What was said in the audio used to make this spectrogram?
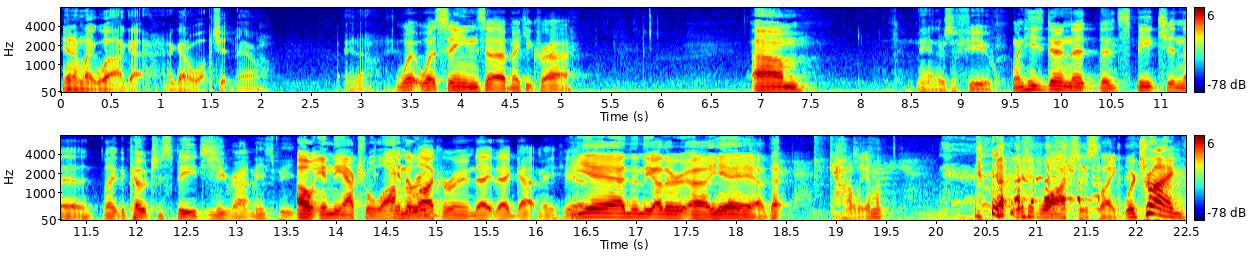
and I'm like, well, I got, I gotta watch it now. You know. What what scenes uh, make you cry? Um, man, there's a few. When he's doing the, the speech in the like the coach's speech Knee right knee speech. Oh, in the actual locker in the room? locker room, that that got me. Yeah. Yeah. and then the other, uh, yeah, yeah, yeah. That, golly, I'm a. this watch is like We're trying.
